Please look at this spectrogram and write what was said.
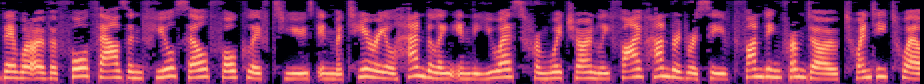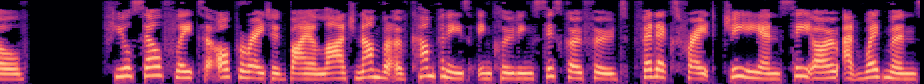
there were over 4,000 fuel cell forklifts used in material handling in the U.S., from which only 500 received funding from DOE 2012. Fuel cell fleets are operated by a large number of companies, including Sysco Foods, FedEx Freight, GENCO at Wegmans,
